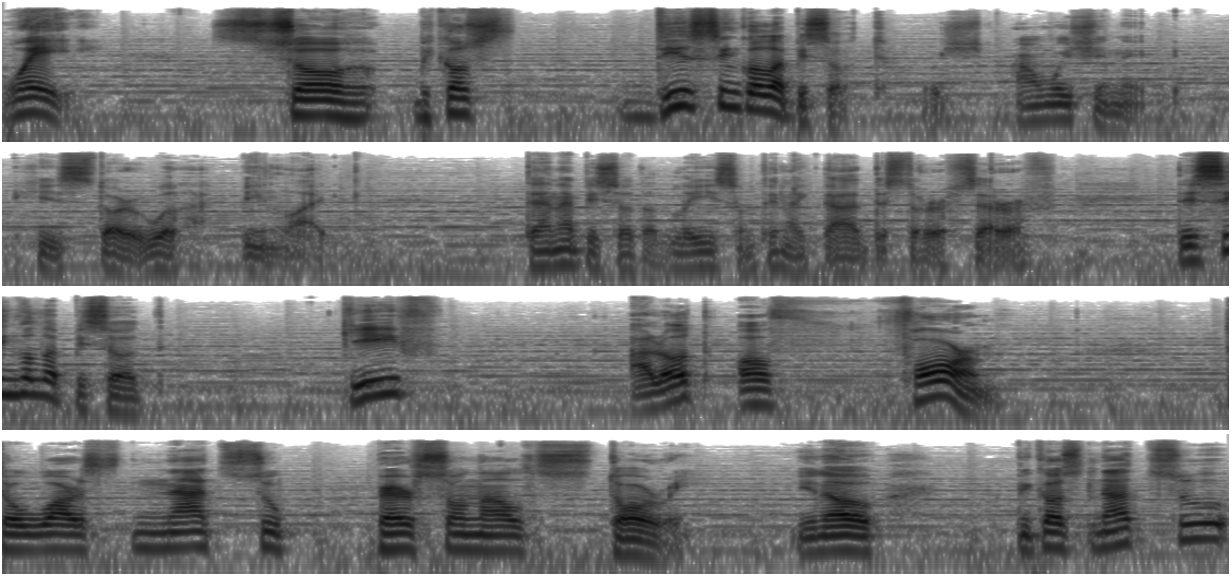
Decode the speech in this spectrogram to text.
way. So, because this single episode, which I'm wishing it, his story will have been like 10 episodes at least, something like that, the story of Zeref. This single episode give a lot of form towards Natsu personal story. You know, because Natsu,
